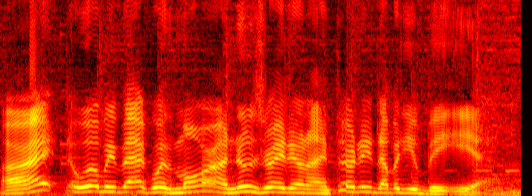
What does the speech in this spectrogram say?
All right, we'll be back with more on News Radio 930 WBEN.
